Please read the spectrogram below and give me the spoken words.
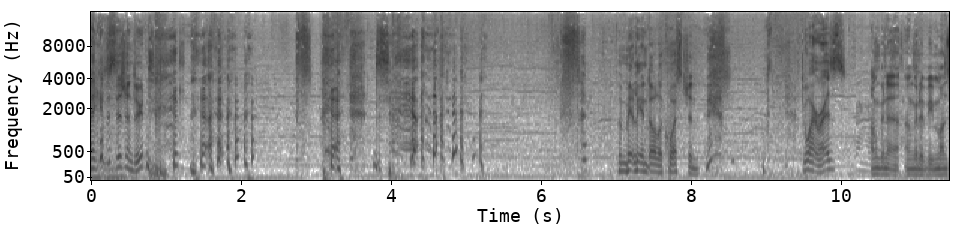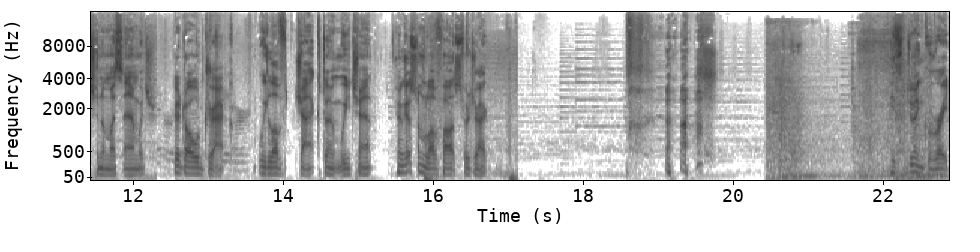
Make a decision, dude. the million dollar question. Do I res? I'm gonna I'm gonna be munching on my sandwich. Good old Jack. We love Jack, don't we, chat? Can we get some love hearts for Jack? He's doing great.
